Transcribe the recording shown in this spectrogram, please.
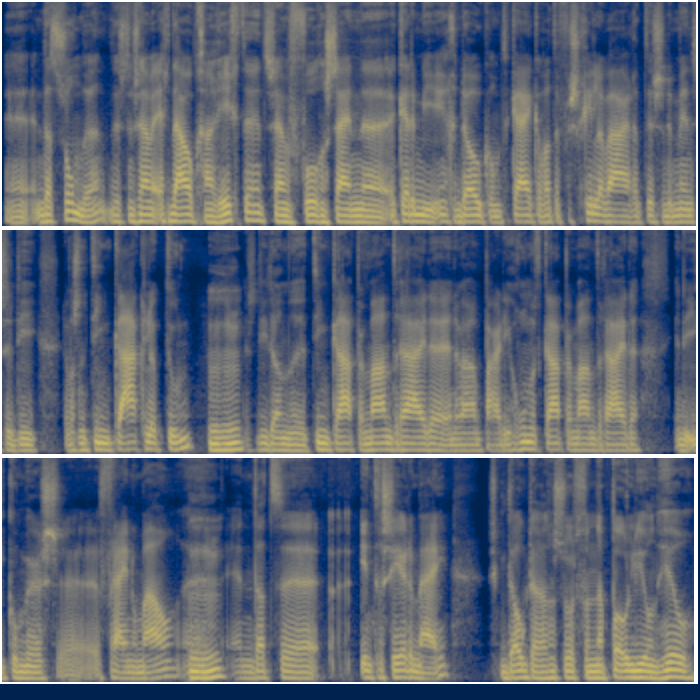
Eh, en dat is zonde. Dus toen zijn we echt daarop gaan richten. En toen zijn we vervolgens zijn eh, Academy ingedoken om te kijken wat de verschillen waren tussen de mensen die. Er was een 10k-club toen. Mhm. Dus die dan eh, 10k per maand draaiden. En er waren een paar die 100k per maand draaiden. In de e-commerce eh, vrij normaal. Eh, Mhm. En dat eh, interesseerde mij. Dus ik dook daar als een soort van Napoleon Hill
